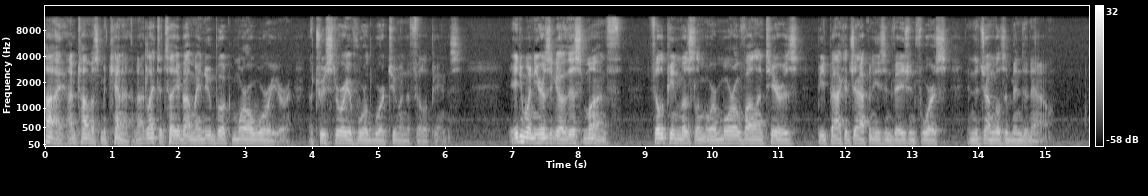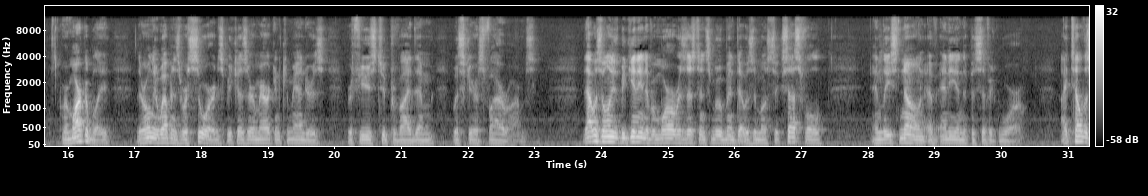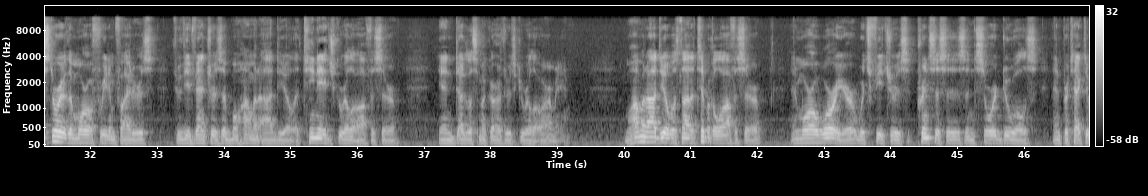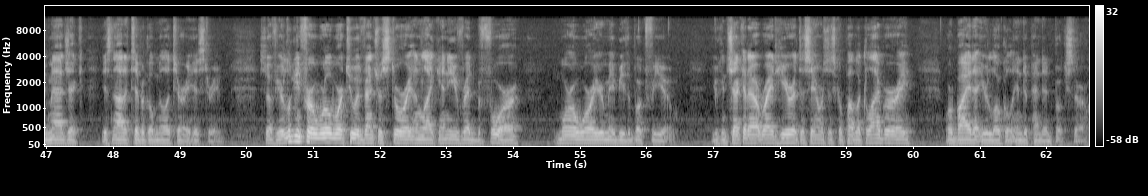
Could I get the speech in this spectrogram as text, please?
Hi, I'm Thomas McKenna, and I'd like to tell you about my new book, Moro Warrior A True Story of World War II in the Philippines. 81 years ago this month, Philippine Muslim or Moro volunteers beat back a Japanese invasion force in the jungles of Mindanao. Remarkably, their only weapons were swords because their American commanders refused to provide them with scarce firearms. That was only the beginning of a Moro resistance movement that was the most successful and least known of any in the Pacific War. I tell the story of the Moro freedom fighters through the adventures of Muhammad Adil, a teenage guerrilla officer in Douglas MacArthur's guerrilla army. Muhammad Adil was not a typical officer, and Moro Warrior, which features princesses and sword duels and protective magic, is not a typical military history. So if you're looking for a World War II adventure story unlike any you've read before, Moro Warrior may be the book for you. You can check it out right here at the San Francisco Public Library or buy it at your local independent bookstore.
